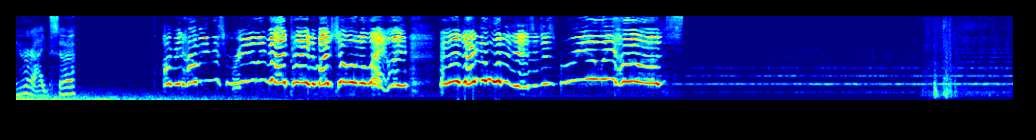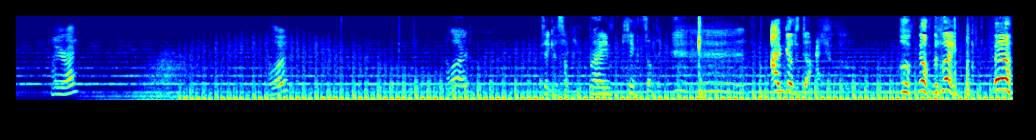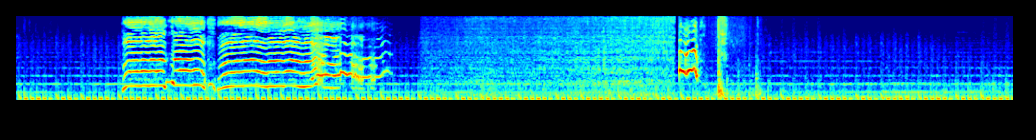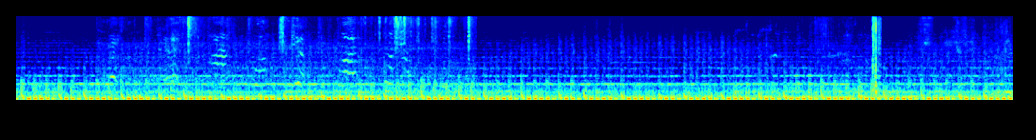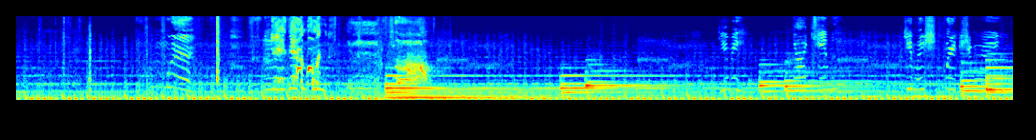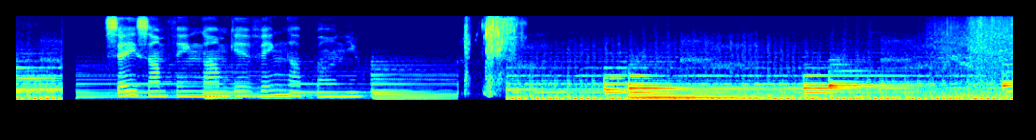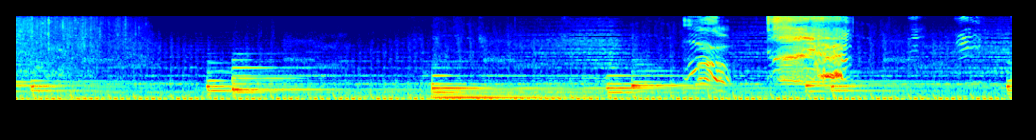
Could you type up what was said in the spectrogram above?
Are you alright, sir? I've been having this really bad pain in my shoulder lately, and I don't know what it is. It just really hurts. Are you alright? Hello? Hello? Think of something. Brian, think of something. I'm gonna die. Oh, no, the plane! Jimmy, no, Jimmy, Jimmy me. Say something, I'm giving up I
